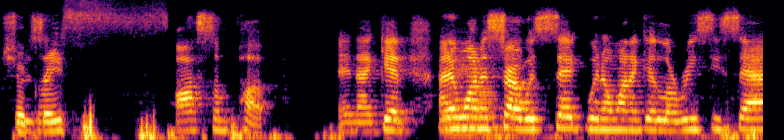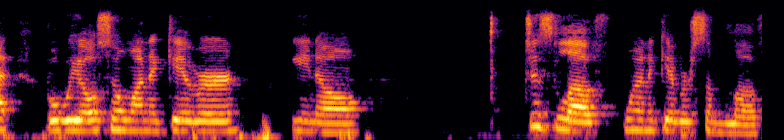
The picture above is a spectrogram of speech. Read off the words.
She The was an Grace. awesome pup. And again, I don't want to start with sick. We don't want to get Larissa sad, but we also want to give her, you know, just love. We want to give her some love.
